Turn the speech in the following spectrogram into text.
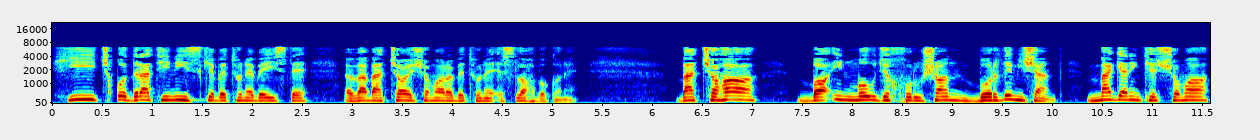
هیچ قدرتی نیست که بتونه بیسته و بچه های شما را بتونه اصلاح بکنه. بچه ها با این موج خروشان برده میشند مگر اینکه شما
